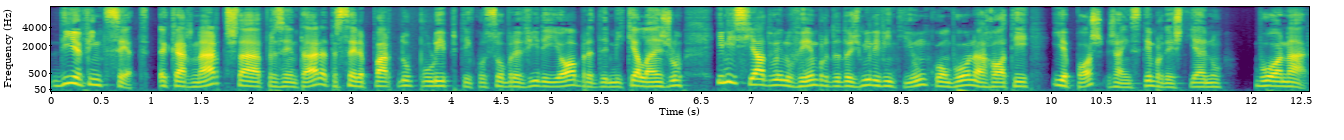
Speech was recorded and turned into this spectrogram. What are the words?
dia 27, a Carnarte está a apresentar a terceira parte do Políptico sobre a vida e obra de Michelangelo, iniciado em novembro de 2021 com Buonarroti e após, já em setembro deste ano, Buonar.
